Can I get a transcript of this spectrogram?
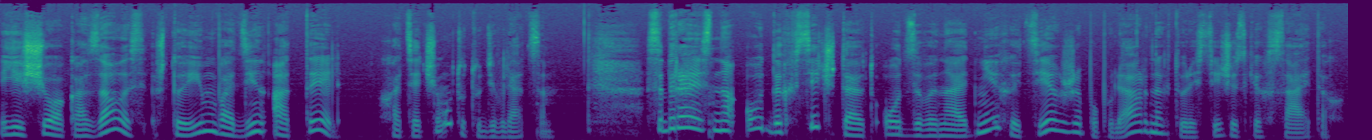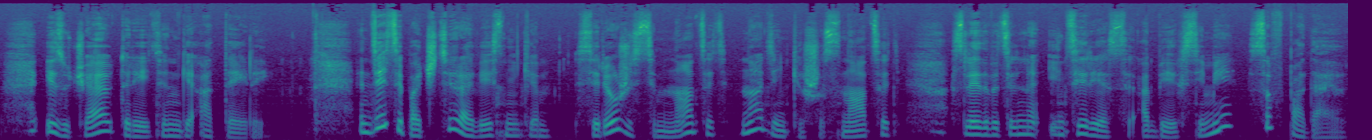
Еще оказалось, что им в один отель, хотя чему тут удивляться. Собираясь на отдых, все читают отзывы на одних и тех же популярных туристических сайтах, изучают рейтинги отелей. Дети почти ровесники. Сереже 17, Наденьке 16. Следовательно, интересы обеих семей совпадают.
